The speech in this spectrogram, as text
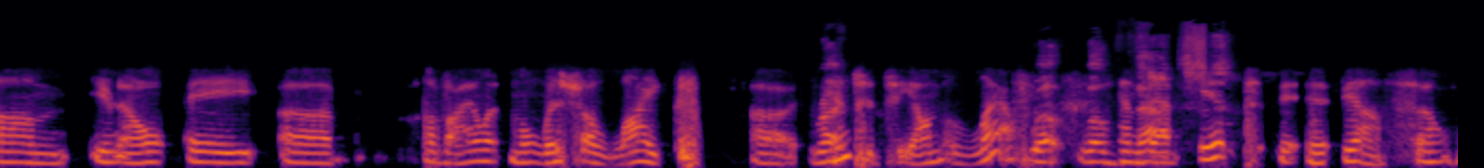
um, you know, a uh, a violent militia-like uh, Right. entity on the left, Well, well, and that's that it, it, yeah. So,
